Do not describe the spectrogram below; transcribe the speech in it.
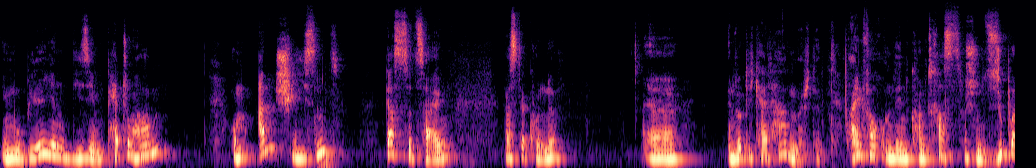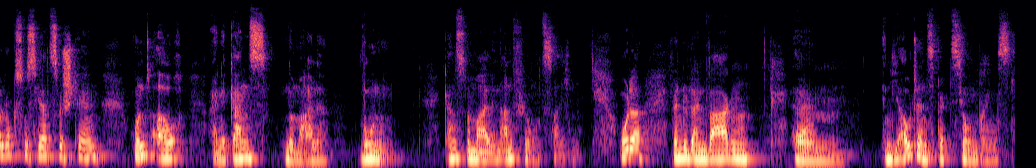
Immobilien, die sie im Petto haben, um anschließend das zu zeigen, was der Kunde äh, in Wirklichkeit haben möchte. Einfach um den Kontrast zwischen Superluxus herzustellen und auch eine ganz normale Wohnung. Ganz normal in Anführungszeichen. Oder wenn du deinen Wagen ähm, in die Autoinspektion bringst,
